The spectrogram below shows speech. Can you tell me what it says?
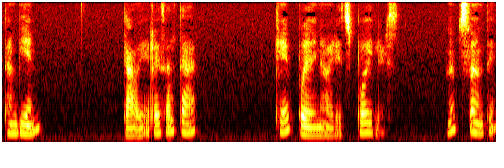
También cabe resaltar que pueden haber spoilers. No obstante,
